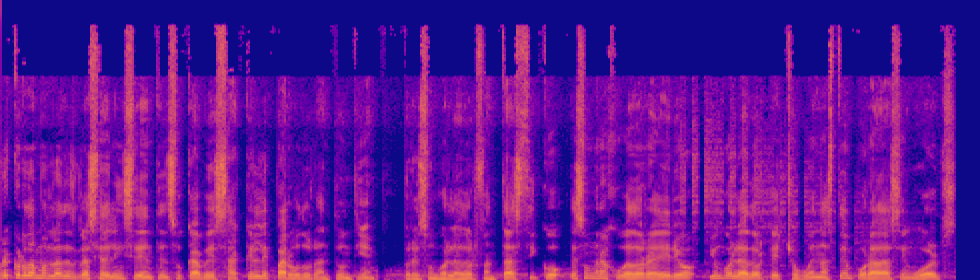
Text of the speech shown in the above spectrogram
Recordamos la desgracia del incidente en su cabeza que le paró durante un tiempo, pero es un goleador fantástico, es un gran jugador aéreo y un goleador que ha hecho buenas temporadas en Wolves,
